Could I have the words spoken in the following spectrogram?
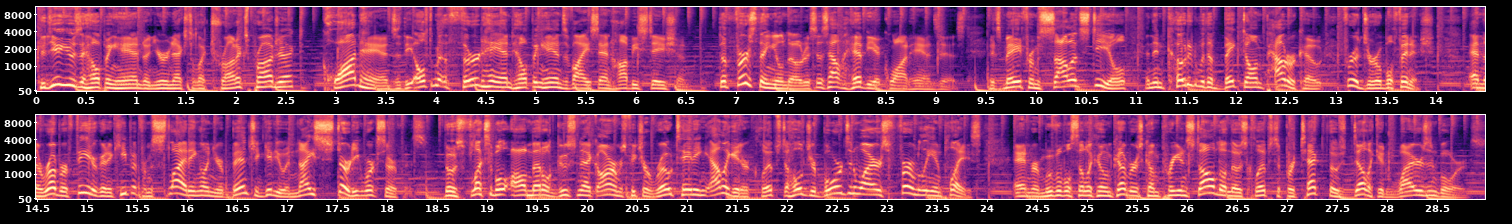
Could you use a helping hand on your next electronics project? Quad Hands is the ultimate third hand helping hands vice and hobby station. The first thing you'll notice is how heavy a Quad Hands is. It's made from solid steel and then coated with a baked on powder coat for a durable finish. And the rubber feet are going to keep it from sliding on your bench and give you a nice sturdy work surface. Those flexible all metal gooseneck arms feature rotating alligator clips to hold your boards and wires firmly in place. And removable silicone covers come pre installed on those clips to protect those delicate wires and boards.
